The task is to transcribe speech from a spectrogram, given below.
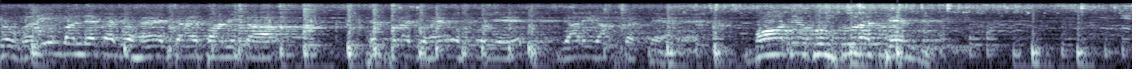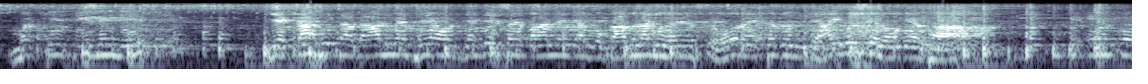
जो गरीब बंदे का जो है चाय पानी का सिलसिला जो है उसको ये जारी रख सकते हैं बहुत ही खूबसूरत खेल मक्खी चीनी ये काफ़ी तादाद में थे और जजेस साहबान ने जब मुकाबला जो है इसके हो रहे थे तो इंतहाई मुश्किल हो गया था कि इनको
